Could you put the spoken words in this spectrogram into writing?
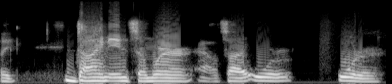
like dine in somewhere outside or order.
